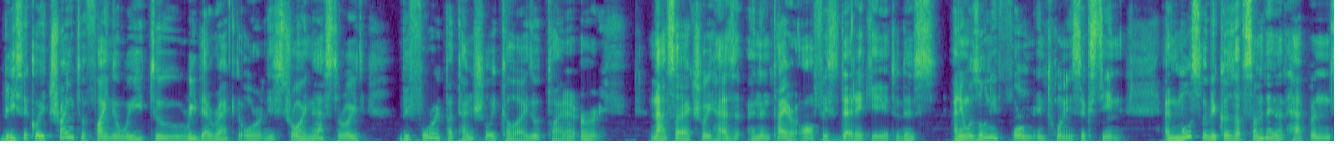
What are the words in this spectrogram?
basically trying to find a way to redirect or destroy an asteroid before it potentially collides with planet Earth. NASA actually has an entire office dedicated to this, and it was only formed in 2016, and mostly because of something that happened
